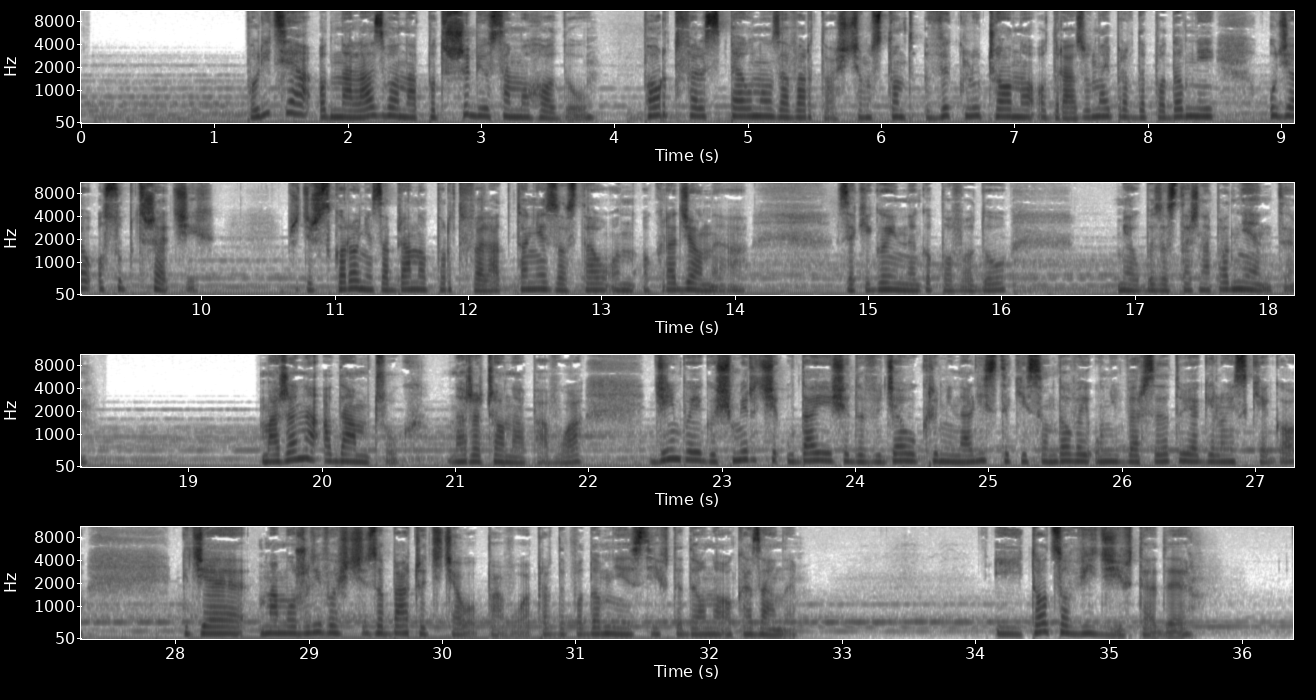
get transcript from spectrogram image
Policja odnalazła na podszybiu samochodu portfel z pełną zawartością, stąd wykluczono od razu najprawdopodobniej udział osób trzecich. Przecież skoro nie zabrano portfela, to nie został on okradziony, a z jakiego innego powodu miałby zostać napadnięty. Marzena Adamczuk, narzeczona Pawła, dzień po jego śmierci udaje się do Wydziału Kryminalistyki Sądowej Uniwersytetu Jagiellońskiego, gdzie ma możliwość zobaczyć ciało Pawła. Prawdopodobnie jest jej wtedy ono okazane. I to, co widzi wtedy,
